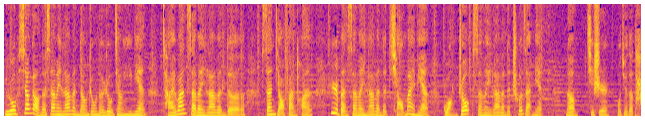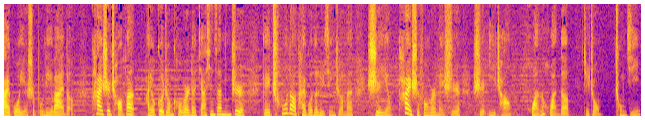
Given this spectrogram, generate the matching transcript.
比如香港的 Seven Eleven 当中的肉酱意面，台湾 Seven Eleven 的三角饭团，日本 Seven Eleven 的荞麦面，广州 Seven Eleven 的车仔面。那其实我觉得泰国也是不例外的，泰式炒饭，还有各种口味的夹心三明治，给初到泰国的旅行者们适应泰式风味美食是一场。缓缓的这种冲击，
